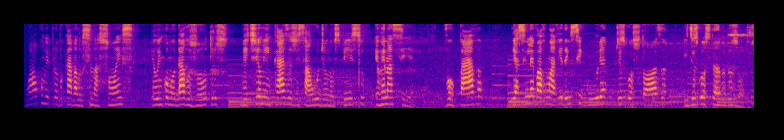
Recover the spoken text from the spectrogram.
O álcool me provocava alucinações, eu incomodava os outros, metia-me em casas de saúde ou no hospício, eu renascia, voltava e assim levava uma vida insegura, desgostosa e desgostando dos outros.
